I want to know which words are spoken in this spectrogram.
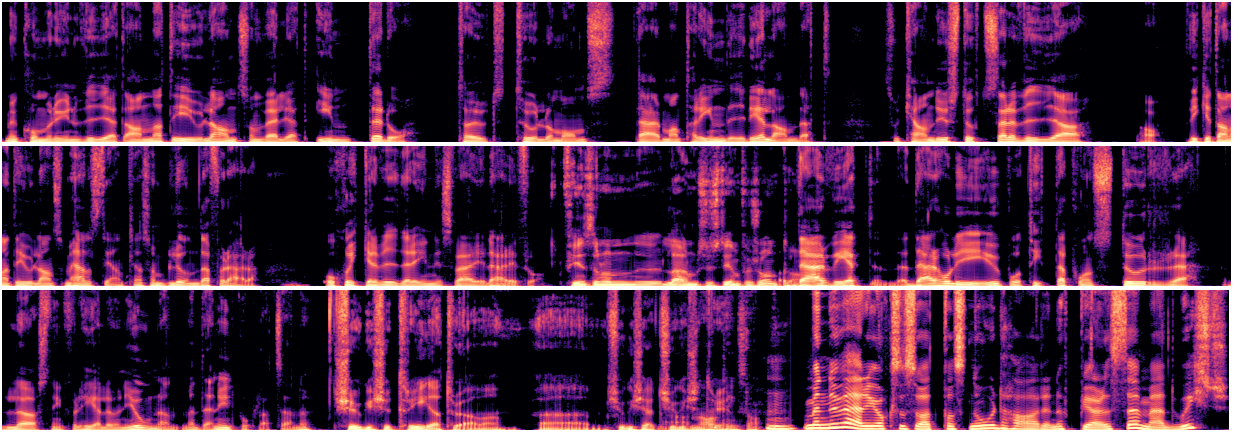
Men kommer det in via ett annat EU-land som väljer att inte då ta ut tull och moms där man tar in det i det landet så kan du ju studsa det via ja, vilket annat EU-land som helst egentligen som blundar för det här och skickar vidare in i Sverige därifrån. Finns det någon eh, larmsystem för sånt? Då? Där, vet, där håller EU på att titta på en större lösning för hela unionen men den är inte på plats ännu. 2023 tror jag va? Uh, 2021, 2023. Ja, mm. Men nu är det ju också så att Postnord har en uppgörelse med Wish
